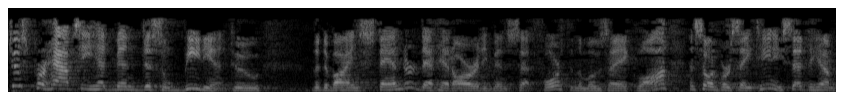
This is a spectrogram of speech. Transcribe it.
just perhaps, he had been disobedient to the divine standard that had already been set forth in the Mosaic Law. And so in verse 18, he said to him,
